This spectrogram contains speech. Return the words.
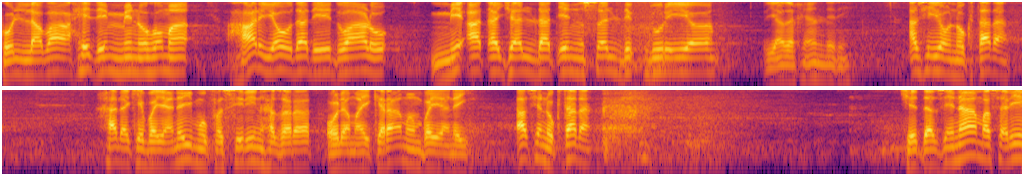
کل واحد منهما هر یو د دې دواړو مئت جلدت انسل دوریه یاد خیان لري اسی یو نکته ده خلک بیانې مفسرین حضرات علما کرام هم بیانې اسی نکته ده چې د زنا مسلې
